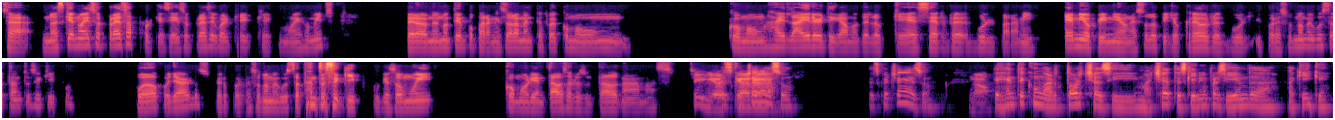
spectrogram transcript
o sea, no es que no hay sorpresa, porque sí hay sorpresa, igual que, que como dijo Mitch, pero al mismo tiempo para mí solamente fue como un, como un highlighter, digamos, de lo que es ser Red Bull para mí. En mi opinión, eso es lo que yo creo de Red Bull y por eso no me gusta tanto ese equipo. Puedo apoyarlos, pero por eso no me gusta tanto ese equipo, porque son muy como orientados a resultados nada más. Sí, y es que ¿Escuchan ahora- eso? ¿Escuchan eso? No. Hay gente con antorchas y machetes que vienen persiguiendo a, a Quique.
